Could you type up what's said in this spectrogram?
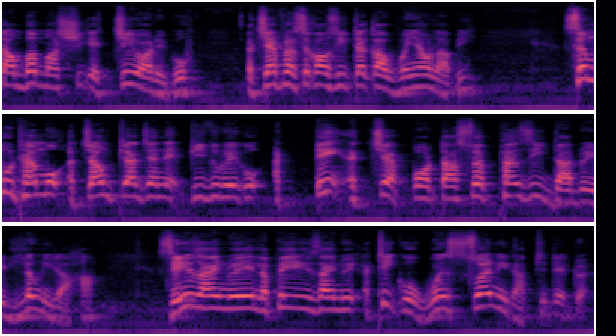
တောင်ဘက်မှာရှိတဲ့ကျေးရွာတွေကိုအကြမ်းဖက်စစ်ကောင်စီတပ်ကဝင်ရောက်လာပြီးစစ်မှုထမ်းမှုအကြောင်းပြချက်နဲ့ပြည်သူတွေကိုအတင်းအကျပ်ပေါ်တာဆွဲဖမ်းဆီးတာတွေလုပ်နေတာဟာဈေးဆိုင်တွေလက်ဖက်ရည်ဆိုင်တွေအထိကိုဝင်ဆွဲနေတာဖြစ်တဲ့အတွက်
